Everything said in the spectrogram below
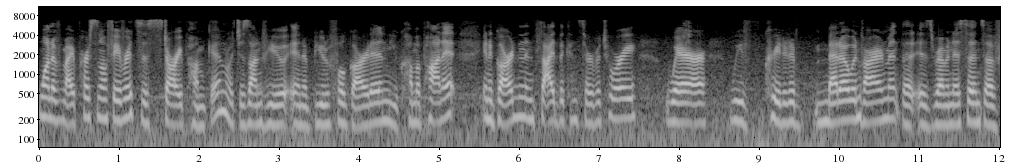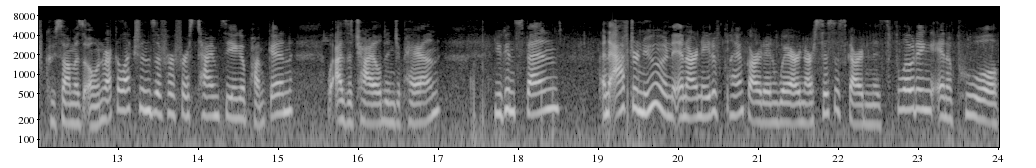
One of my personal favorites is Starry Pumpkin, which is on view in a beautiful garden. You come upon it in a garden inside the conservatory where we've created a meadow environment that is reminiscent of Kusama's own recollections of her first time seeing a pumpkin as a child in Japan. You can spend an afternoon in our native plant garden where Narcissus Garden is floating in a pool,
